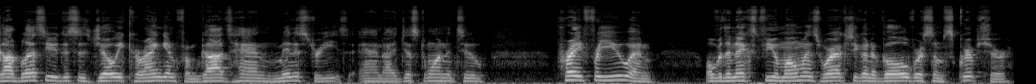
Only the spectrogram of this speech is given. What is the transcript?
God bless you. This is Joey Karangan from God's Hand Ministries, and I just wanted to pray for you. And over the next few moments, we're actually going to go over some scripture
